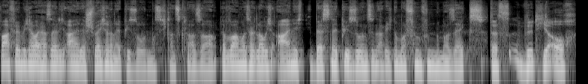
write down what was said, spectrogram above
war für mich aber tatsächlich eine der schwächeren Episoden, muss ich ganz klar sagen. Da waren wir uns ja, glaube ich, einig, die besten Episoden sind eigentlich Nummer 5 und Nummer 6. Das wird hier auch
